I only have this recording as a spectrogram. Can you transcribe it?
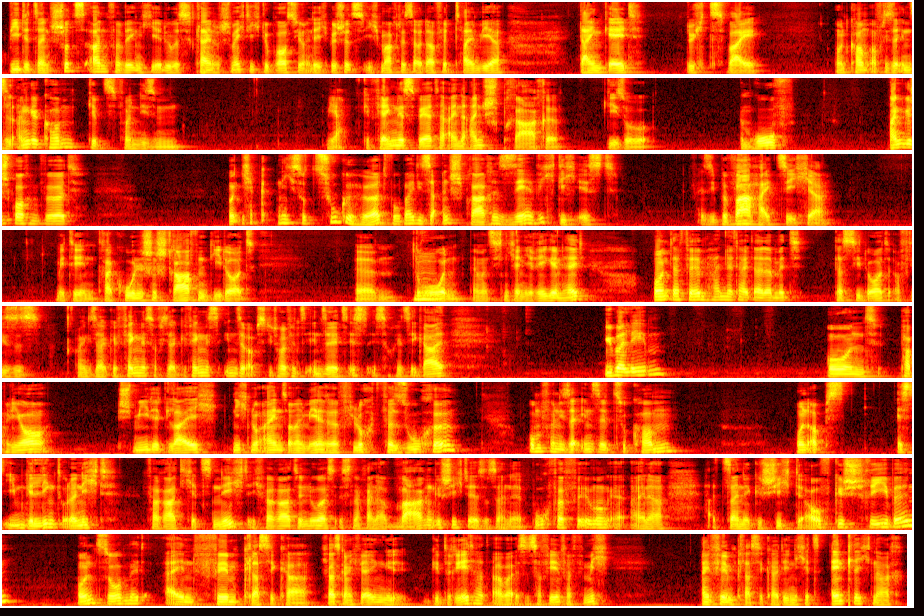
bietet seinen Schutz an, von wegen hier, du bist klein und schmächtig, du brauchst jemanden, der dich beschützt, ich mache das, aber dafür teilen wir dein Geld durch zwei. Und kaum auf dieser Insel angekommen, gibt's von diesem ja, Gefängniswärter eine Ansprache, die so im Hof angesprochen wird. Und ich habe nicht so zugehört, wobei diese Ansprache sehr wichtig ist. Weil sie bewahrheit sich ja mit den drakonischen Strafen, die dort ähm, drohen, wenn man sich nicht an die Regeln hält. Und der Film handelt halt damit, dass sie dort auf dieses, auf dieser Gefängnis, auf dieser Gefängnisinsel, ob es die Teufelsinsel jetzt ist, ist auch jetzt egal, überleben. Und Papillon schmiedet gleich nicht nur ein, sondern mehrere Fluchtversuche, um von dieser Insel zu kommen. Und ob es ihm gelingt oder nicht, verrate ich jetzt nicht. Ich verrate nur, es ist nach einer wahren Geschichte. Es ist eine Buchverfilmung. Einer hat seine Geschichte aufgeschrieben und somit ein Filmklassiker. Ich weiß gar nicht, wer ihn ge gedreht hat, aber es ist auf jeden Fall für mich ein Filmklassiker, den ich jetzt endlich nach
